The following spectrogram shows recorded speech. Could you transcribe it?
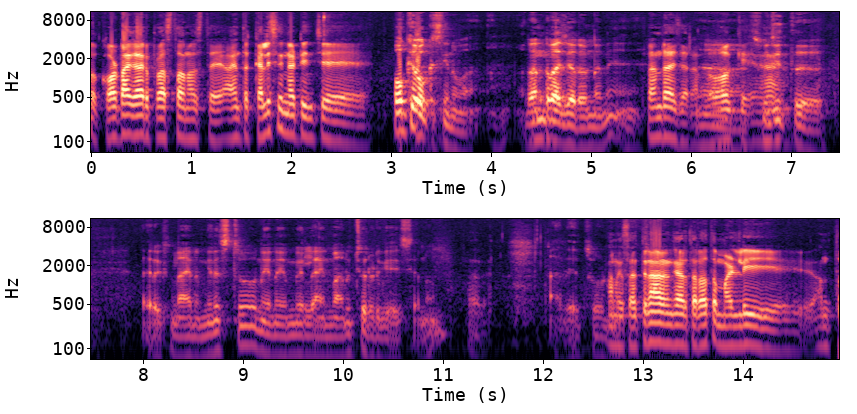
సో కోటా గారి ప్రస్తావన వస్తే ఆయనతో కలిసి నటించే ఒకే ఒక సినిమా. రన్ రాజా రన్ అని. రణరాజారాం ఆ, ఓకే. సుజిత్ డైరెక్షన్ ఆయన మినిస్టర్ నేను ఎమ్మెల్యే ఆయన అనుచరుడిగా వేసాను. అదే చూడండి మనకు సత్యనారాయణ గారి తర్వాత మళ్ళీ అంత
